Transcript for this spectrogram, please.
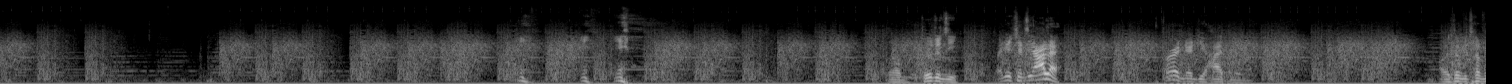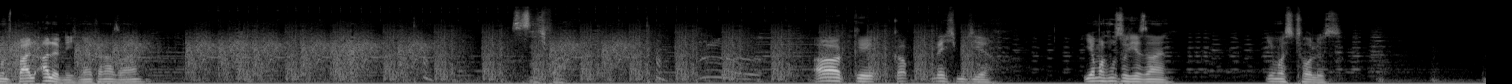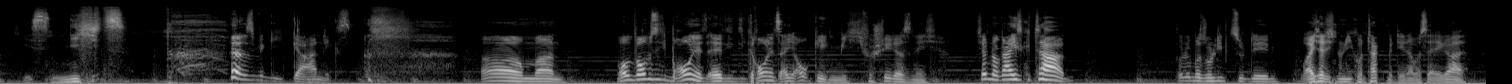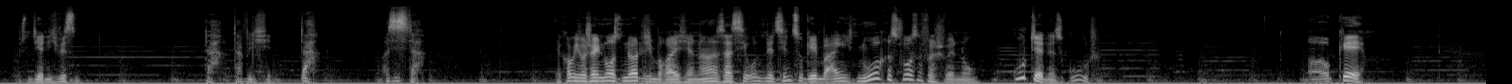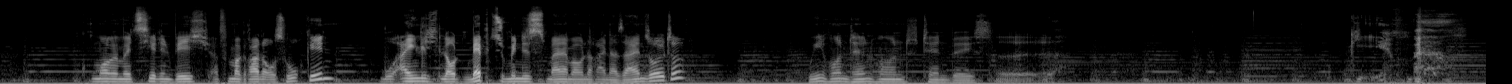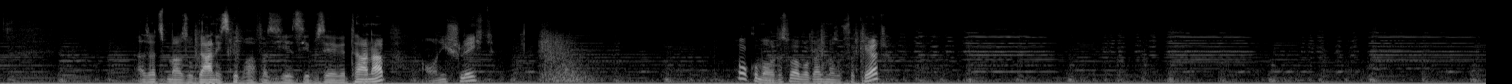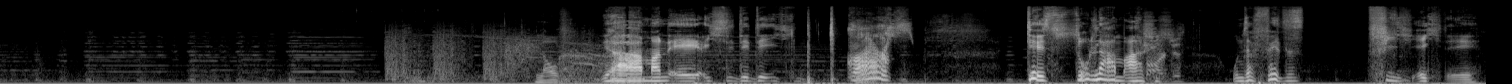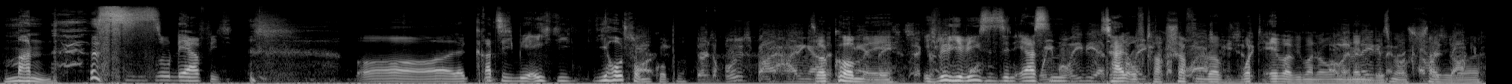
Komm, tötet sie. Vernichtet sie alle. Können die Halblinge. Aber ich glaube, wir treffen uns bald alle nicht, ne? Kann das sein? Das ist nicht wahr. Okay, komm, weg mit dir. Irgendwas muss doch hier sein. Irgendwas Tolles. Ist nichts. das ist wirklich gar nichts. Oh Mann. Warum, warum sind die Braunen jetzt, äh, die, die Grauen jetzt eigentlich auch gegen mich? Ich verstehe das nicht. Ich habe noch gar nichts getan. Ich war immer so lieb zu denen. Hatte ich noch nie Kontakt mit denen, aber ist ja egal. Müssen die ja nicht wissen. Da, da will ich hin. Da. Was ist da? Da komme ich wahrscheinlich nur aus dem nördlichen Bereich hin, ne? Das heißt, hier unten jetzt hinzugehen, war eigentlich nur Ressourcenverschwendung. Gut, Dennis, gut. Okay. Mal, wenn wir jetzt hier den Weg einfach mal geradeaus hochgehen. Wo eigentlich laut Map zumindest meiner Meinung nach einer sein sollte. Queen von 10 von 10 Base. Äh. Okay. Also hat es mal so gar nichts gebracht, was ich jetzt hier bisher getan habe. Auch nicht schlecht. Oh, guck mal, das war aber gar nicht mal so verkehrt. Lauf. Ja, Mann, ey. Ich, ich, ich der ist so lahmarschig. Unser fettes Viech, echt, ey. Mann. das ist so nervig. Oh, da kratze ich mir echt die, die Haut vom Kopf. So, komm, ey. Ich will hier C1. wenigstens den ersten Teilauftrag schaffen oder whatever, wie man das auch immer nennen will. Ist mir auch scheißegal.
